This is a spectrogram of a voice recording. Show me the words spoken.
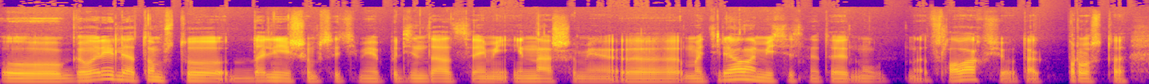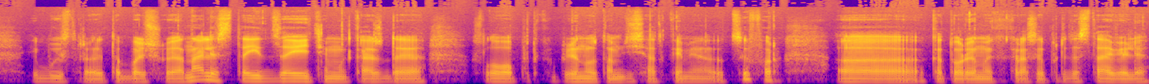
Э, говорили о том, что в дальнейшем с этими презентациями и нашими э, материалами, естественно, это ну, в словах все так просто и быстро. Это большой анализ стоит за этим, и каждое слово подкреплено там десятками цифр, э, которые мы как раз и предоставили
